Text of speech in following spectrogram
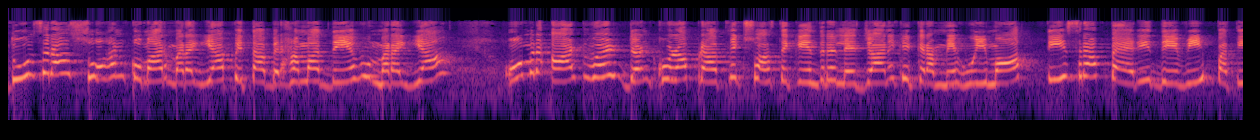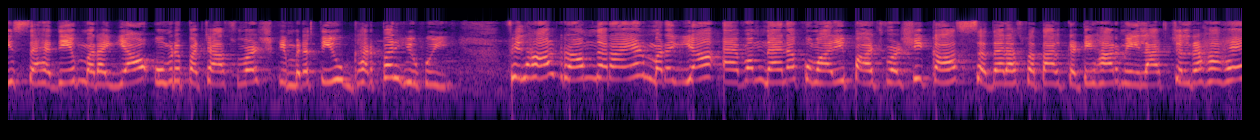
दूसरा सोहन कुमार मरैया, पिता ब्रह्मा देव मरैया उम्र आठ वर्ष डंडखोड़ा प्राथमिक स्वास्थ्य केंद्र ले जाने के क्रम में हुई मौत। तीसरा पैरी देवी, पति सहदेव मरैया, उम्र 50 वर्ष की मृत्यु घर पर ही हुई। फ़िलहाल राम नारायण मरैया एवं नैना कुमारी पाँच वर्षीय का सदर अस्पताल कटिहार में इलाज चल रहा है।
